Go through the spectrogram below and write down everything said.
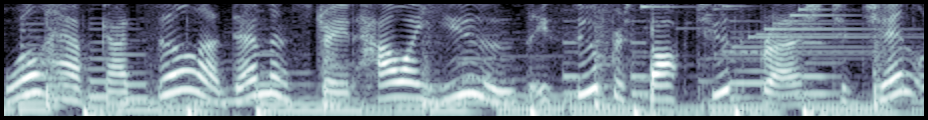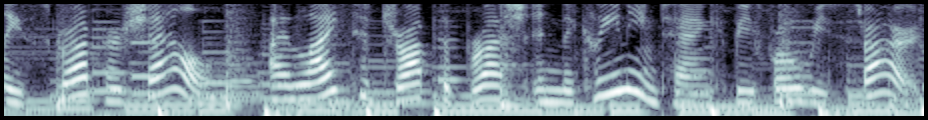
we'll have Godzilla demonstrate how I use a super soft toothbrush to gently scrub her shell. I like to drop the brush in the cleaning tank before we start,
